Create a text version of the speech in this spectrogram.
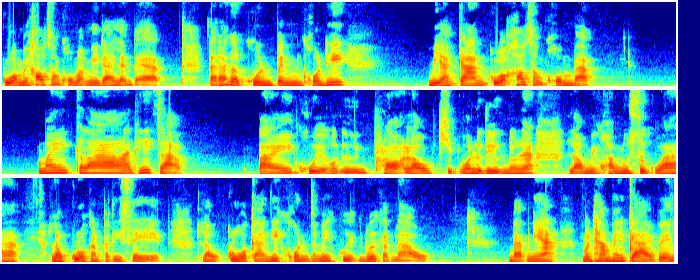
กลัวไม่เข้าสังคมมีได้หลายแบบ แต่ถ้าเกิดคุณเป็นคนที่มีอาการกลัวเข้าสังคมแบบ ไม่กล้าที่จะไปคุยกับคนอื่น เพราะเราคิดว่าลึกๆแล้วเนี่ยเรามีความรู้สึกว่าเรากลัวการปฏิเสธ เรากลัวการที่คนจะไม่คุยด้วยกับเรา แบบนี้มันทำให้กลายเป็น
